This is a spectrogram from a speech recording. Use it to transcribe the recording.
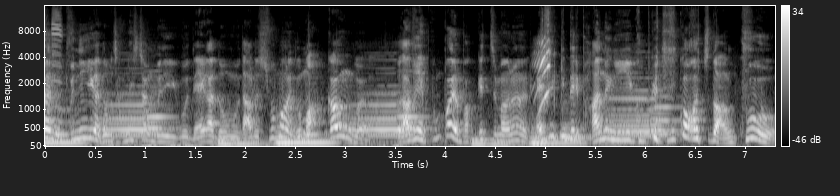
처음에는 분위기가 너무 장례식장 분위기고 내가 너무 나도 15만 원이 너무 아까운 거야. 어, 나중에 뿜빠이를 받겠지만은 애새끼들이 반응이 곱게 줄 것 같지도 않고 어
